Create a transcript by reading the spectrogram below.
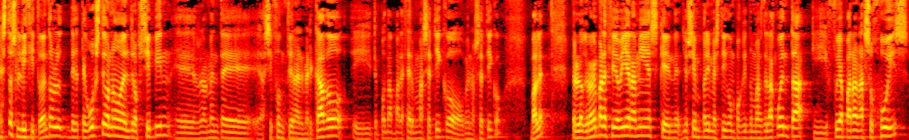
esto es lícito. Dentro de te guste o no el dropshipping eh, realmente así funciona el mercado y te pueda parecer más ético o menos ético vale pero lo que no me pareció bien a mí es que yo siempre investigo un poquito más de la cuenta y fui a parar a su juiz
